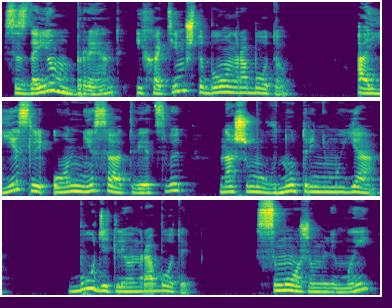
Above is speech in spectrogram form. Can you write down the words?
Создаем бренд и хотим, чтобы он работал. А если он не соответствует нашему внутреннему «я», будет ли он работать? Сможем ли мы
